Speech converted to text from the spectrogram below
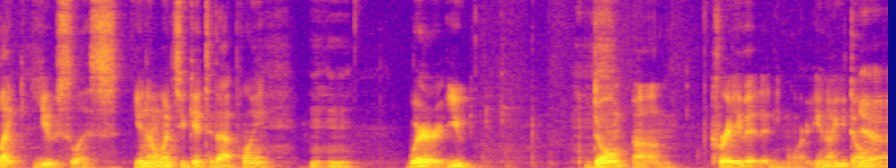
like useless. You know, Mhm. once you get to that point Mm-hmm. Where you don't um, crave it anymore. You know, you don't. Yeah.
